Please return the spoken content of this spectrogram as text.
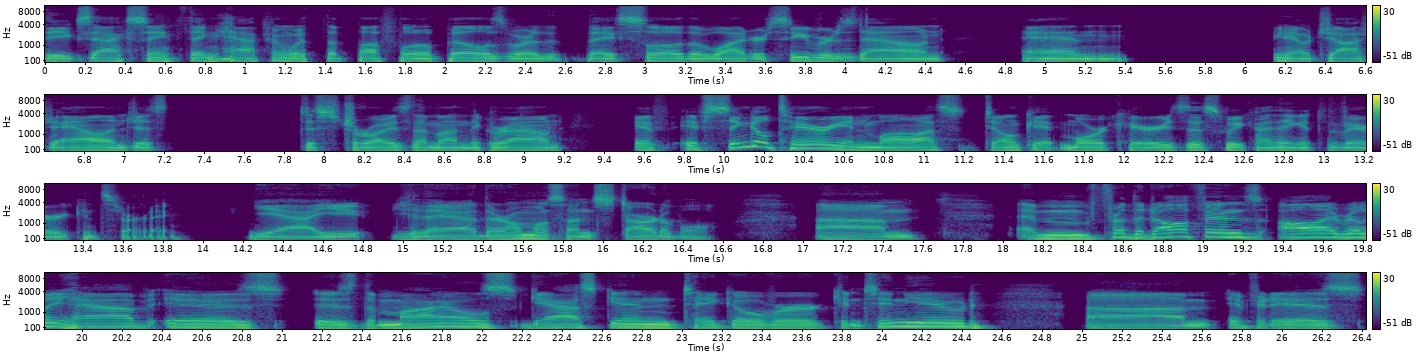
the exact same thing happen with the Buffalo Bills, where they slow the wide receivers down, and you know Josh Allen just destroys them on the ground if if Singletary and Moss don't get more carries this week, I think it's very concerning. Yeah, you, they're they're almost unstartable. Um, and for the Dolphins, all I really have is is the Myles Gaskin takeover continued. Um, if it is,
